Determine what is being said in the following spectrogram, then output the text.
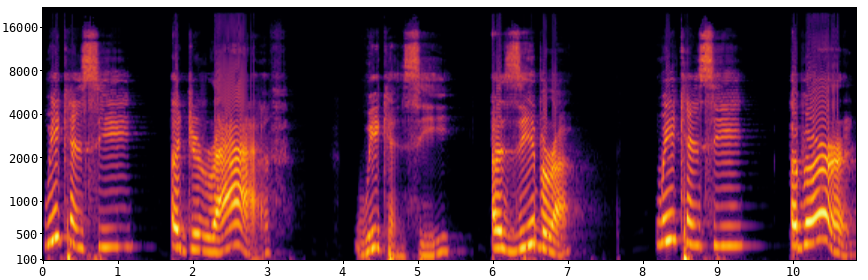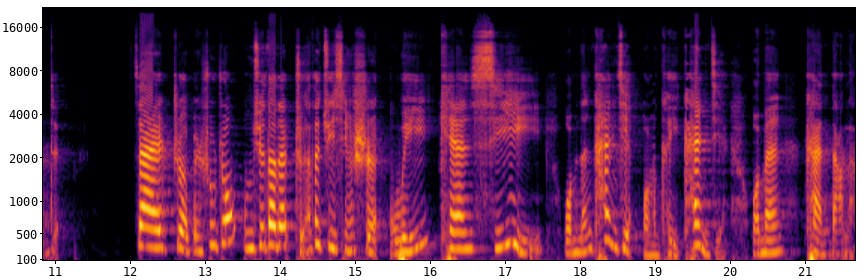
We can see a giraffe. We can see a zebra. We can see a bird。在这本书中，我们学到的主要的句型是 "We can see"，我们能看见，我们可以看见，我们看到了。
